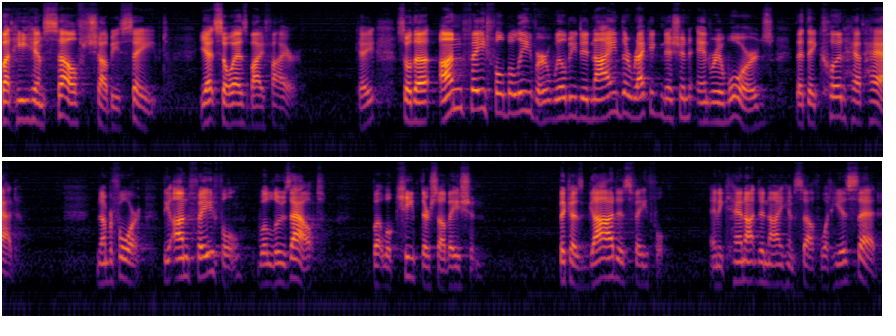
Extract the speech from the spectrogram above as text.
but he himself shall be saved, yet so as by fire. Okay? So the unfaithful believer will be denied the recognition and rewards that they could have had. Number four, the unfaithful will lose out, but will keep their salvation. Because God is faithful, and He cannot deny Himself. What He has said,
